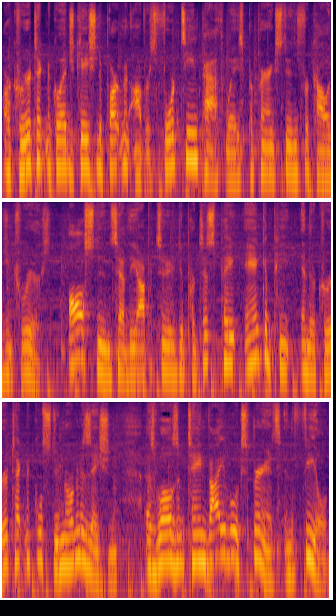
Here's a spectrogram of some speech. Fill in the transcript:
Our Career Technical Education Department offers 14 pathways preparing students for college and careers. All students have the opportunity to participate and compete in their career technical student organization, as well as obtain valuable experience in the field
